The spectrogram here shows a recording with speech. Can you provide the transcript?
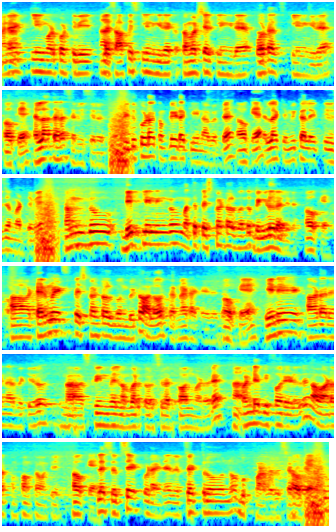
ಮನೆ ಕ್ಲೀನ್ ಮಾಡ್ಕೊಡ್ತೀವಿ ಪ್ಲಸ್ ಆಫೀಸ್ ಕ್ಲೀನಿಂಗ್ ಇದೆ ಕಮರ್ಷಿಯಲ್ ಕ್ಲೀನಿಂಗ್ ಇದೆ ಹೋಟೆಲ್ಸ್ ಕ್ಲೀನಿಂಗ್ ಇದೆ. ಓಕೆ ಎಲ್ಲಾ ತರ ಸರ್ವಿಸ್ ಇರುತ್ತೆ. ಇದು ಕೂಡ ಕಂಪ್ಲೀಟ್ ಆಗಿ ಕ್ಲೀನ್ ಆಗುತ್ತೆ. ಓಕೆ ಎಲ್ಲ ಕೆಮಿಕಲ್ ಯೂಸ್ ಮಾಡ್ತೀವಿ. ನಮ್ದು ಡೀಪ್ ಕ್ಲೀನಿಂಗ್ ಮತ್ತೆ ಪೆಸ್ಟ್ ಕಂಟ್ರೋಲ್ ಬಂದು ಬೆಂಗಳೂರಲ್ಲಿದೆ. ಓಕೆ ಟರ್ಮಿನೇಟ್ಸ್ ಪೆಸ್ಟ್ ಕಂಟ್ರೋಲ್ ಬಂದ್ಬಿಟ್ಟು ಆಲ್ ಓವರ್ ಕರ್ನಾಟಕ ಇದೆ ಓಕೆ ಏನೇ ಆರ್ಡರ್ ಏನಾರು ಬೇಕಿದ್ರು ಸ್ಕ್ರೀನ್ ಮೇಲೆ ನಂಬರ್ ತೋರಿಸಿರೋದು ಕಾಲ್ ಮಾಡಿದ್ರೆ ಒನ್ ಡೇ ಬಿಫೋರ್ ಹೇಳಿದ್ರೆ ನಾವು ಆರ್ಡರ್ ಕನ್ಫರ್ಮ್ ತಗೋತೀವಿ. ಓಕೆ ಪ್ಲಸ್ ವೆಬ್ಸೈಟ್ ಕೂಡ ಇದೆ. ವೆಬ್ಸೈಟ್ ಥ್ರೂನು ಬುಕ್ ಮಾಡಬಹುದು sir. Okay two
